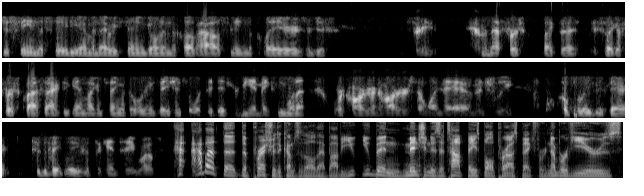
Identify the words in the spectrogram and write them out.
just seeing the stadium and everything, going in the clubhouse, meeting the players, and just pretty having that first like the it's like a first class act again, like I'm saying with the organization for what they did for me. It makes me want to work harder and harder. So one day I eventually, hopefully, get there to the big leagues with the Kansas City Royals. How, about the the pressure that comes with all that, Bobby? You you've been mentioned as a top baseball prospect for a number of years.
